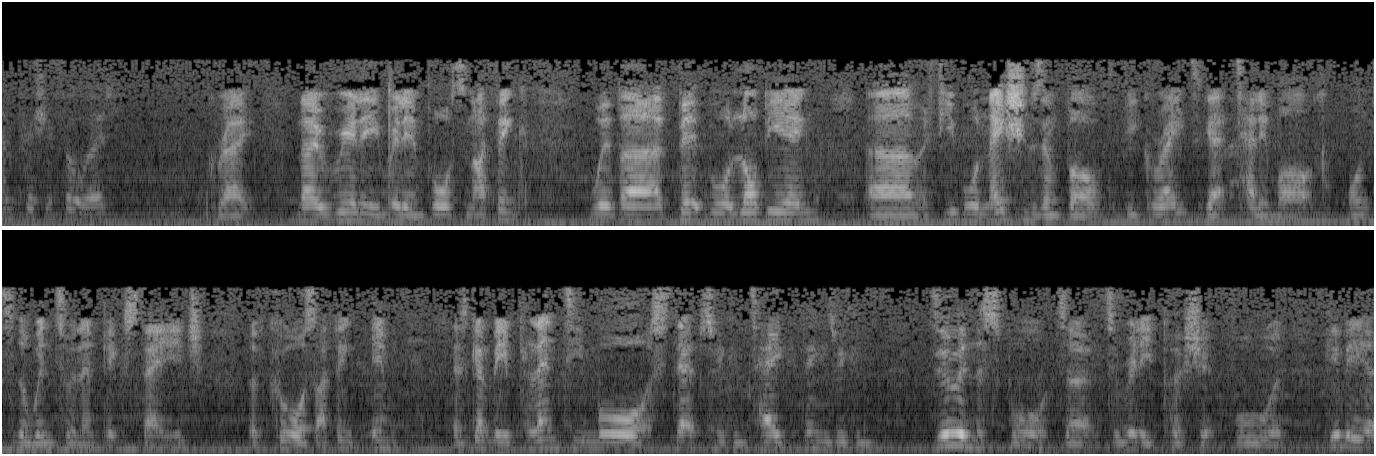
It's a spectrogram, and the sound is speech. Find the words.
and push it forward. Great. No, really, really important. I think with uh, a bit more lobbying, um, a few more nations involved, it'd be great to get Telemark onto the Winter Olympic stage. Of course, I think in, there's going to be plenty more steps we can take, things we can do in the sport to, to really push it forward. Give me uh,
